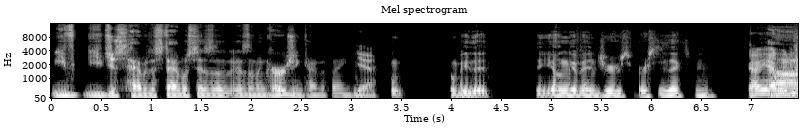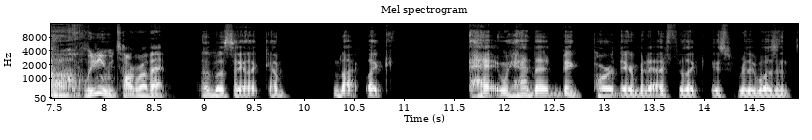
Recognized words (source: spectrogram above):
you've you just have it established as a as an incursion kind of thing. Yeah. Gonna be the the Young Avengers versus X Men. Oh yeah. We Oh. didn't we didn't even talk about that. I was about to say like I'm not like hey, we had that big part there, but I feel like this really wasn't.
